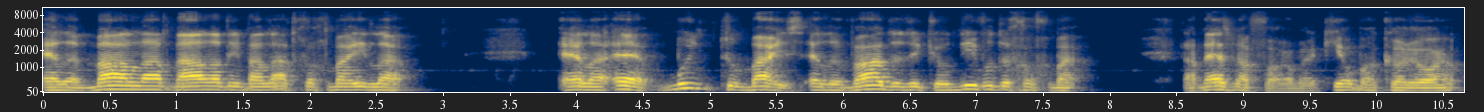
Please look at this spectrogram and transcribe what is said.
ela é mala, mala, mimalat chokhmah Ela é muito mais elevada do que o nível de chokhmah. Da mesma forma que uma coroa,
